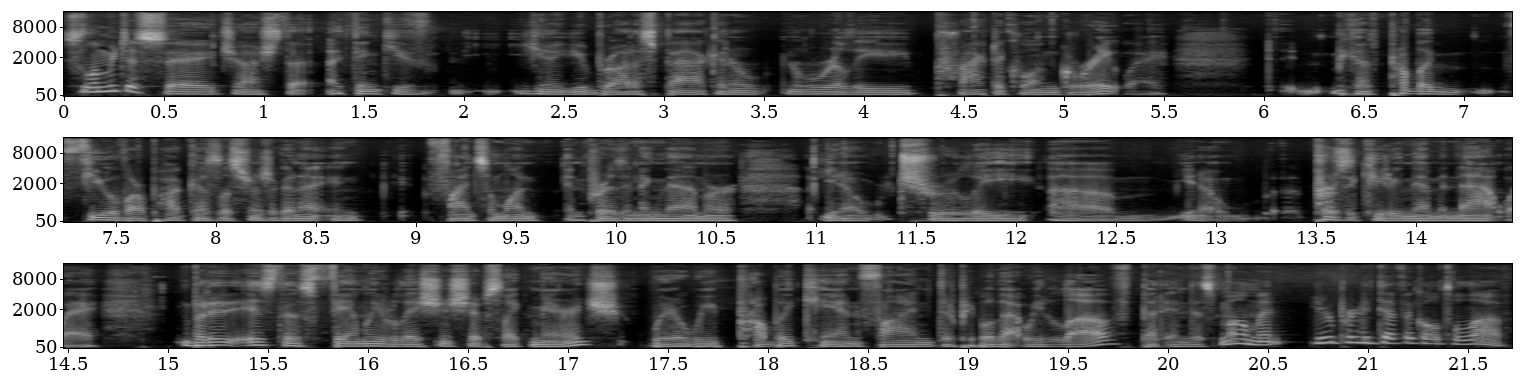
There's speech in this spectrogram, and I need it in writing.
So let me just say, Josh, that I think you've you know you brought us back in a, in a really practical and great way. Because probably few of our podcast listeners are going to find someone imprisoning them or, you know, truly, um, you know, persecuting them in that way. But it is those family relationships like marriage where we probably can find the people that we love, but in this moment, you're pretty difficult to love.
